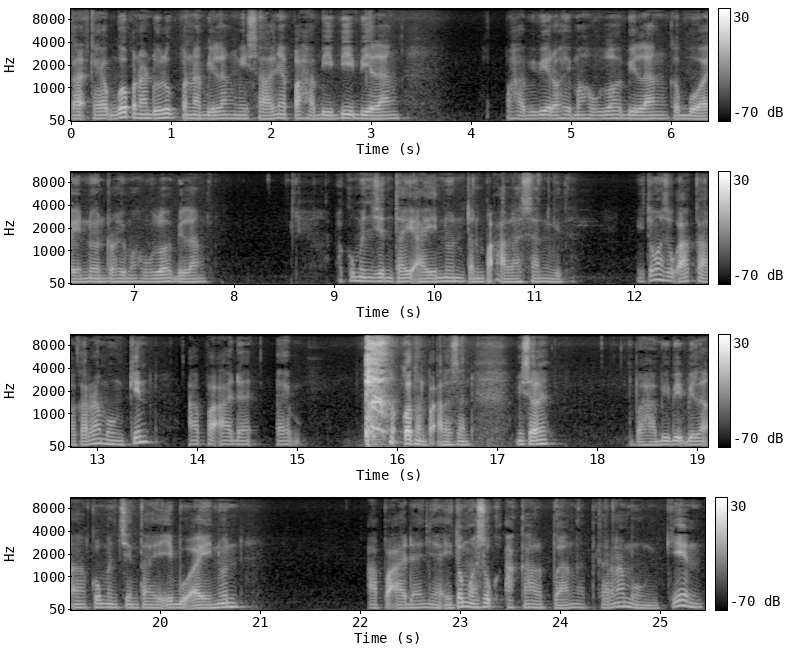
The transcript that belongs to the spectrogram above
kayak gue pernah dulu pernah bilang misalnya Pak Habibie bilang Pak Habibie rahimahullah bilang ke Bu Ainun rahimahullah bilang aku mencintai Ainun tanpa alasan gitu. Itu masuk akal karena mungkin apa ada eh kok tanpa alasan? Misalnya Pak Habibie bilang aku mencintai Ibu Ainun apa adanya itu masuk akal banget karena mungkin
